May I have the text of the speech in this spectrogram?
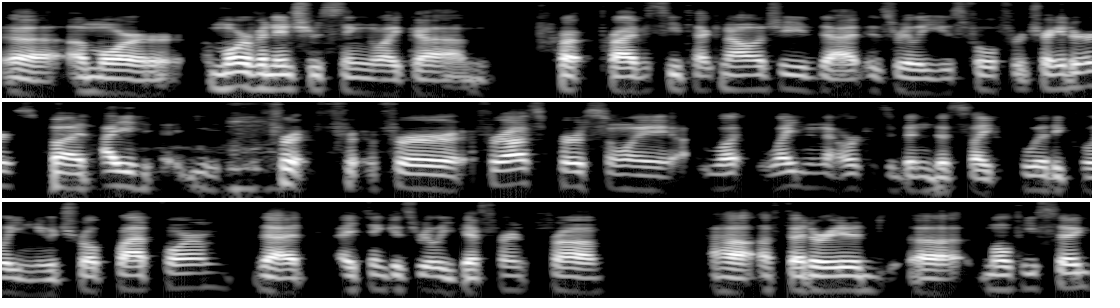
a, a, more more of an interesting like um, pr- privacy technology that is really useful for traders. But I, for for for, us personally, Lightning Network has been this like politically neutral platform that I think is really different from uh, a federated uh, multi-sig.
